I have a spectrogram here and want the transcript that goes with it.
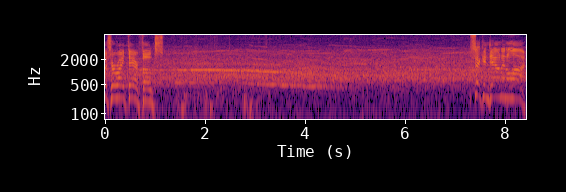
crusher right there, folks. Second down and a lot.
